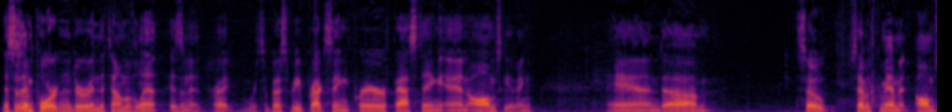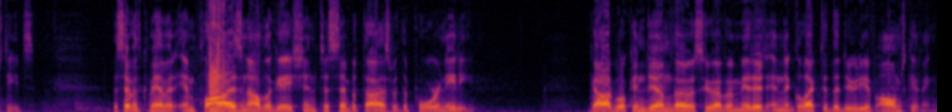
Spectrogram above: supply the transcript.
This is important during the time of Lent, isn't it? Right? We're supposed to be practicing prayer, fasting, and almsgiving. And um, so, seventh commandment, alms deeds. The seventh commandment implies an obligation to sympathize with the poor and needy. God will condemn those who have omitted and neglected the duty of almsgiving.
